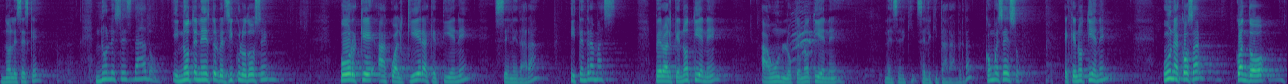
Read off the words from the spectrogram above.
no les es qué? No les es dado. Y noten esto el versículo 12. Porque a cualquiera que tiene se le dará y tendrá más. Pero al que no tiene, aún lo que no tiene, se le quitará, ¿verdad? ¿Cómo es eso? El que no tiene. Una cosa, cuando,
